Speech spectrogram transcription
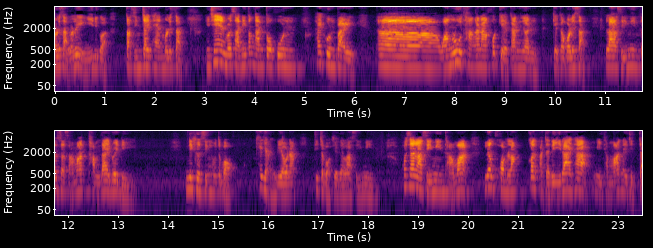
บริษัทเราเรียกอย่างนี้ดีกว่า ตัดสินใจแทนบริษัท อย่างเช่น บริษัทนี้ต้องการตัวคุณให้คุณไปาวางรูปทางอนาคตเกี่ยวกับการเงิน เกี่ยวกับบริษัท ราศีมีนก็จะสามารถทำได้ด้วยดี นี่คือสิ่งที่ผมจะบอกแค่อย่างเดียวนะ ที่จะบอกเกี่ยวกับราศีมีน เพราะฉะนั้นราศีมีนถามว่าเรื่องความรักก็อาจจะดีได้ถ้ามีธรรมะในจิตใจ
